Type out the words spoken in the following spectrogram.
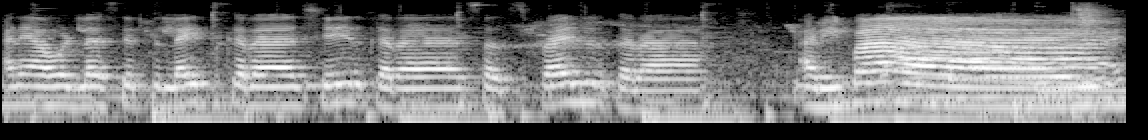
आणि आवडलं असेल तर लाईक करा शेअर करा सबस्क्राईब करा. आणि बाय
